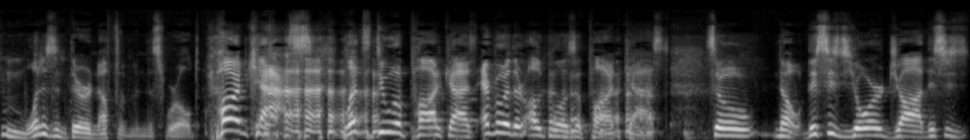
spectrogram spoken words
Hmm, what isn't there enough of in this world? Podcast. Let's do a podcast. Everyone, their uncle is a podcast. So no, this is your job. This is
